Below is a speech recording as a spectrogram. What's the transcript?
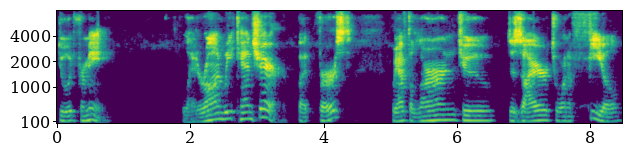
do it for me. Later on, we can share, but first, we have to learn to desire to want to feel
